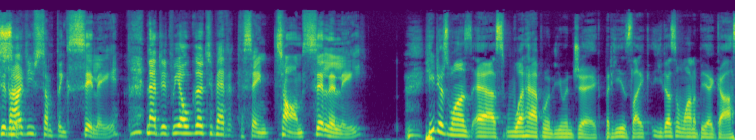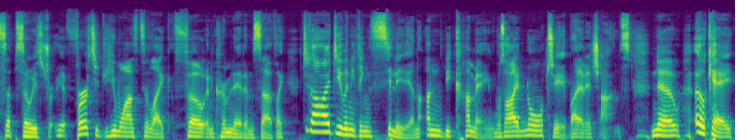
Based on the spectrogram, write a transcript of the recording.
Did I do something silly? Now, did we all go to bed at the same time, sillily? he just wants to ask what happened with you and Jake, but he's like he doesn't want to be a gossip. So he's tr- first he, he wants to like faux incriminate himself. Like, did I do anything silly and unbecoming? Was I naughty by any chance? No. Okay.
